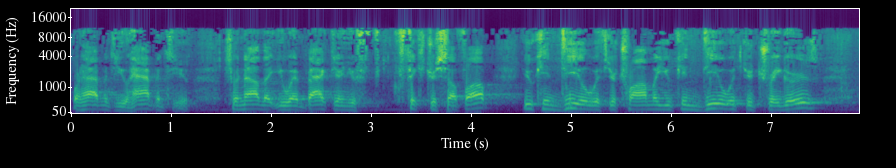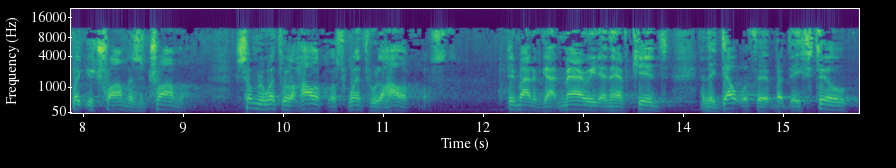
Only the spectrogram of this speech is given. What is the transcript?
What happened to you happened to you. So now that you went back there and you f- fixed yourself up, you can deal with your trauma, you can deal with your triggers, but your trauma is a trauma. Someone who went through the Holocaust went through the Holocaust. They might have gotten married and they have kids and they dealt with it, but they still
